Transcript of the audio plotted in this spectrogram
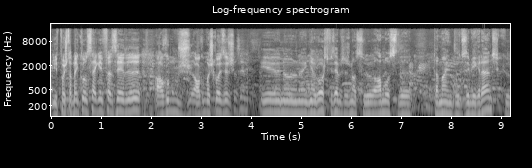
E depois também conseguem fazer eh, alguns, algumas coisas. E no- em agosto fizemos o nosso almoço de, também dos imigrantes, que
